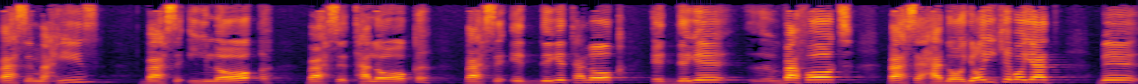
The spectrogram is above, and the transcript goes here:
بحث محیز بحث ایلاء بحث طلاق بحث عده طلاق عده وفات بحث هدایایی که باید به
